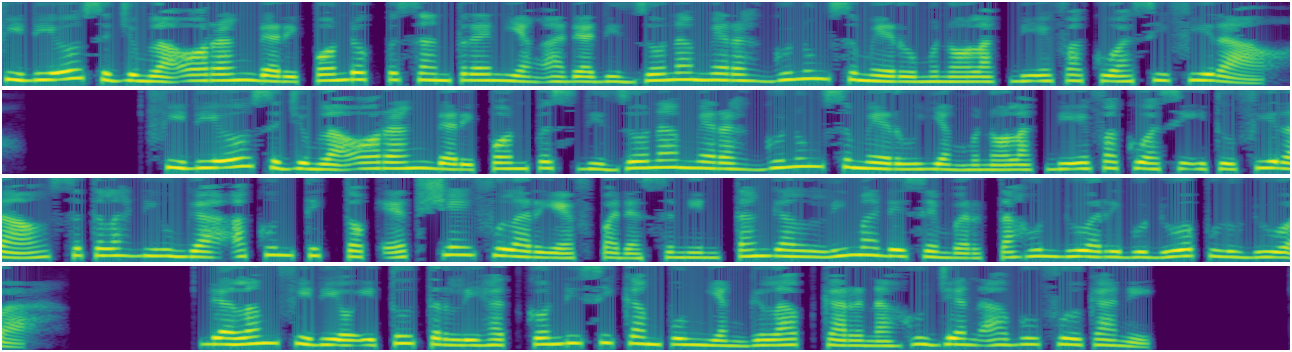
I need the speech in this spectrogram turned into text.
Video sejumlah orang dari pondok pesantren yang ada di zona merah Gunung Semeru menolak dievakuasi viral. Video sejumlah orang dari ponpes di zona merah Gunung Semeru yang menolak dievakuasi itu viral setelah diunggah akun TikTok @syaifulariev pada Senin tanggal 5 Desember tahun 2022. Dalam video itu terlihat kondisi kampung yang gelap karena hujan abu vulkanik.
